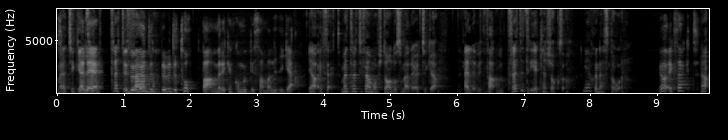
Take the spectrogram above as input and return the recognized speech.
men jag tycker Eller, 35... Du behöver, inte, du behöver inte toppa, men det kan komma upp i samma liga. Ja, exakt. Men 35-årsdagen då smäller det tycker jag. Eller fan, 33 kanske också. Kanske nästa år. Ja, exakt. Ja.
